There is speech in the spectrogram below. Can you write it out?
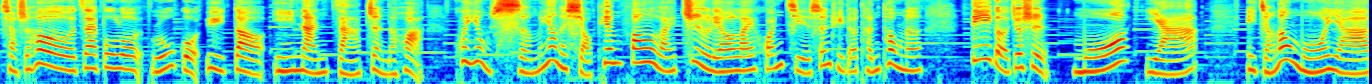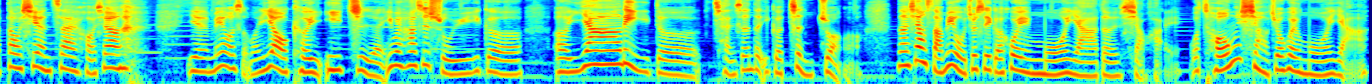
小时候在部落，如果遇到疑难杂症的话。会用什么样的小偏方来治疗、来缓解身体的疼痛呢？第一个就是磨牙。诶，讲到磨牙，到现在好像。也没有什么药可以医治啊，因为它是属于一个呃压力的产生的一个症状啊。那像傻蜜，我就是一个会磨牙的小孩，我从小就会磨牙。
